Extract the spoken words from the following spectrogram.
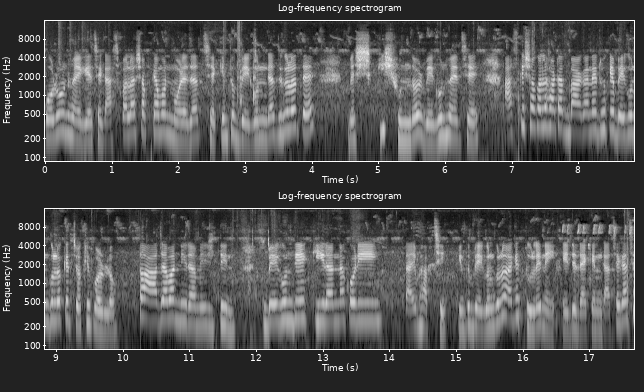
করুণ হয়ে গেছে গাছপালা সব কেমন মরে যাচ্ছে, কিন্তু বেগুন গাছগুলোতে বেশ কি সুন্দর বেগুন হয়েছে। আজকে সকালে হঠাৎ বাগানে ঢুকে বেগুনগুলোকে চোখে পড়ল। তো আজ আবার নিরামিষ দিন। বেগুন দিয়ে কি রান্না করি তাই ভাবছি, কিন্তু বেগুনগুলো আগে তুলে নেই। এই যে দেখেন, গাছে গাছে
